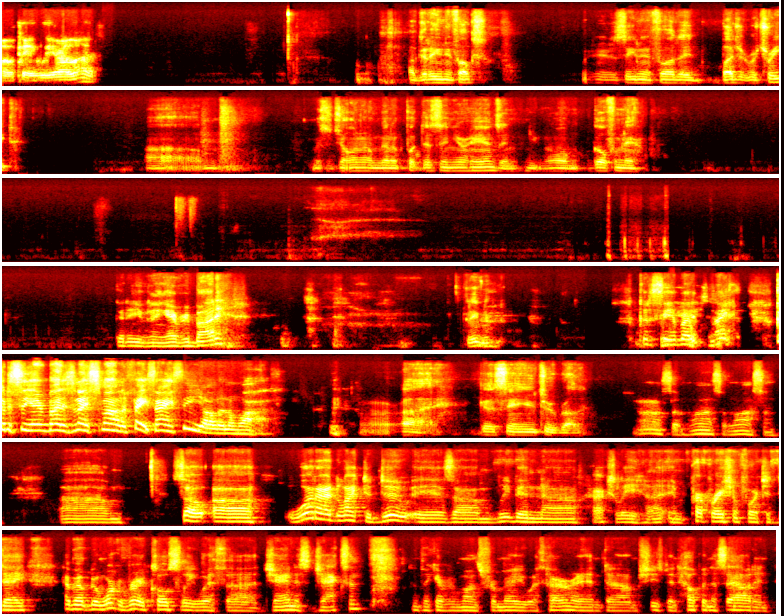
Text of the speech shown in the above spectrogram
Okay, we are live. Uh, good evening, folks. We're here this evening for the budget retreat. Um, Mr. Jonah, I'm going to put this in your hands and you can all go from there. Good evening, everybody. Good evening. Good to see everybody tonight. Good to see everybody's nice smiling face. I ain't seen y'all in a while. All right. Good seeing you too, brother. Awesome, awesome, awesome. Um, so uh, what I'd like to do is um, we've been uh, actually uh, in preparation for today, have been, been working very closely with uh, Janice Jackson. I think everyone's familiar with her, and um, she's been helping us out and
